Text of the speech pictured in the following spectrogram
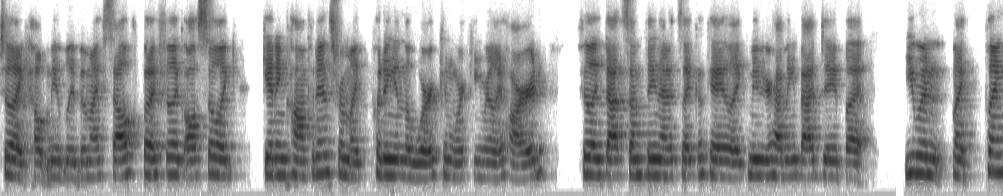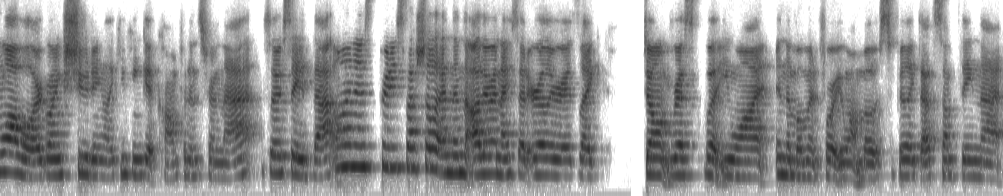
to like help me believe in myself. But I feel like also like getting confidence from like putting in the work and working really hard. I feel like that's something that it's like, okay, like maybe you're having a bad day, but you and like playing wall ball or going shooting, like you can get confidence from that. So I say that one is pretty special. And then the other one I said earlier is like don't risk what you want in the moment for what you want most. I feel like that's something that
